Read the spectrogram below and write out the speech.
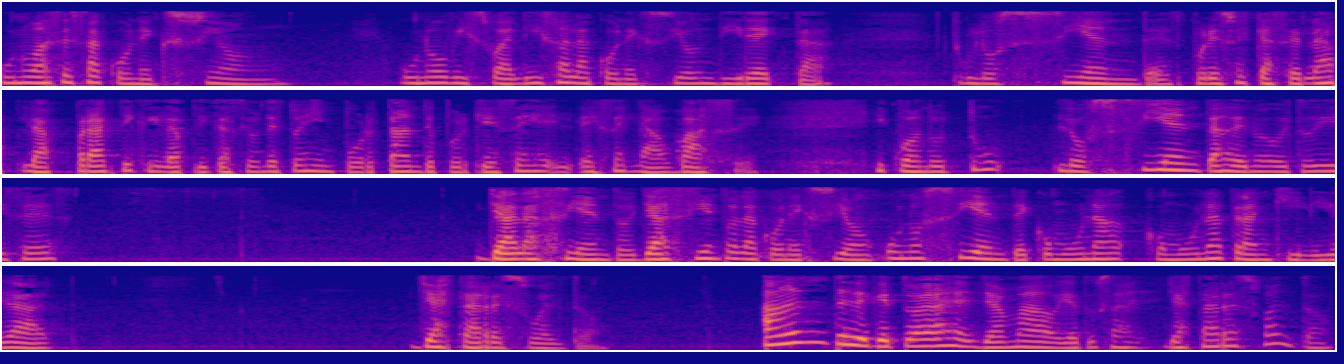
Uno hace esa conexión uno visualiza la conexión directa, tú lo sientes. Por eso es que hacer la, práctica y la aplicación de esto es importante, porque esa es la base. Y cuando tú lo sientas de nuevo y tú dices, ya la siento, ya siento la conexión, uno siente como una, como una tranquilidad, ya está resuelto. Antes de que tú hagas el llamado, ya tú sabes, ya está resuelto.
